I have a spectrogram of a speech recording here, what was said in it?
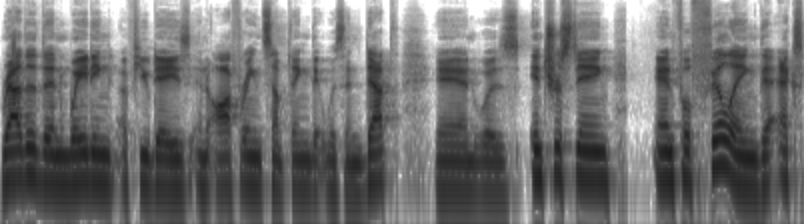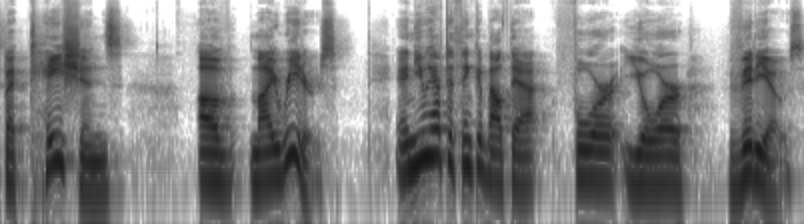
rather than waiting a few days and offering something that was in depth and was interesting and fulfilling the expectations of my readers. And you have to think about that for your videos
